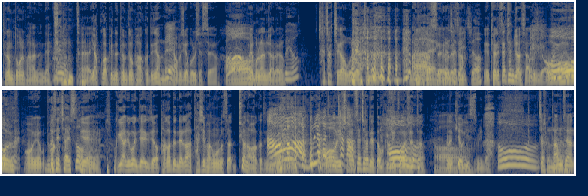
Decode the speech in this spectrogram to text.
드럼통을 박았는데 예, 약국 앞에 있는 드럼통을 박았거든요. 네. 아버지가 모르셨어요. 아. 왜 몰랐는 줄 알아요? 왜요? 차 자체가 원래 좀 많이 아, 박았어요. 그런 그래서 차도 있죠. 예, 되레 새 차인 줄 알았어요, 아버지가. 어, 오. 이거, 어, 예, 누가 세차했어? 예, 예. 그게 아니고 이제, 이제 박았던 데가 다시 박음으로써 튀어나왔거든요. 아, 놀래가지고 어, 이 차가. 차가 새 차가 됐다고 굉장히 어. 좋아하셨던 그런 기억이 있습니다. 어. 자, 좋네요. 다음 사연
